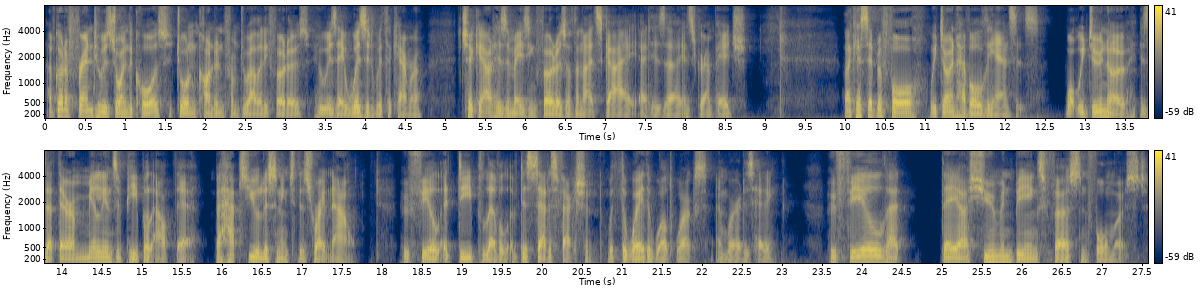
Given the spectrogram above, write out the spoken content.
I've got a friend who has joined the cause, Jordan Condon from Duality Photos, who is a wizard with the camera. Check out his amazing photos of the night sky at his uh, Instagram page. Like I said before, we don't have all the answers. What we do know is that there are millions of people out there, perhaps you listening to this right now, who feel a deep level of dissatisfaction with the way the world works and where it is heading, who feel that they are human beings first and foremost.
